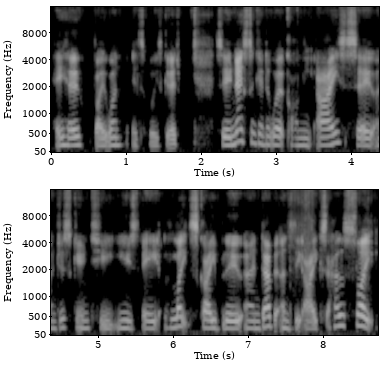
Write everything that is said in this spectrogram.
hey ho, buy one. It's always good. So next I'm going to work on the eyes. So I'm just going to use a light sky blue and dab it under the eye because it has a slight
